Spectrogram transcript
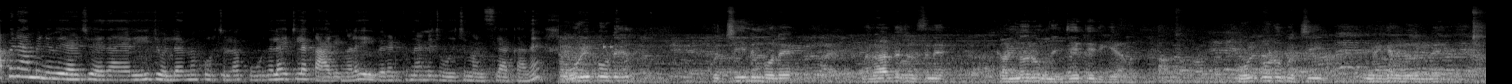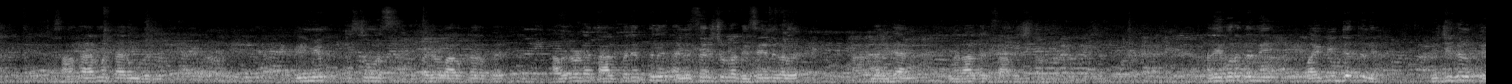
അപ്പോൾ ഞാൻ പിന്നെ വിചാരിച്ചു ഏതായാലും ഈ ജ്വല്ലറിനെ കുറിച്ചുള്ള കൂടുതലായിട്ടുള്ള കാര്യങ്ങൾ ഇവരുടെ അടുത്ത് തന്നെ ചോദിച്ച് മനസ്സിലാക്കാന്ന്. കോഴിക്കോട് കൊച്ചിയിലും പോലെ കണ്ണൂരും നെഞ്ചേറ്റിയിരിക്കുകയാണ് കോഴിക്കോട് കൊച്ചി മേഖലകളിലെ സാധാരണക്കാർ മുതൽ പ്രീമിയം കസ്റ്റമേഴ്സ് വരെയുള്ള ആൾക്കാർക്ക് അവരുടെ താല്പര്യത്തിന് അനുസരിച്ചുള്ള ഡിസൈനുകൾ നൽകാൻ മെറാൾഡിൽ സാധിച്ചിട്ടുണ്ട്. അതേപോലെ തന്നെ വൈവിധ്യത്തിന് രുചികൾക്ക്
